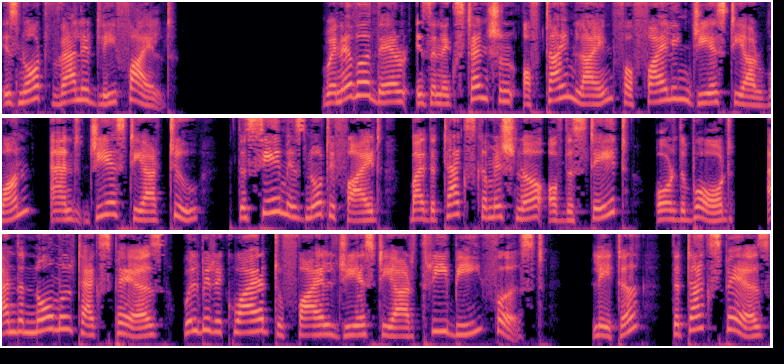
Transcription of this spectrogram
is not validly filed. Whenever there is an extension of timeline for filing GSTR 1 and GSTR 2, the same is notified by the tax commissioner of the state or the board and the normal taxpayers will be required to file GSTR 3B first. Later, the taxpayers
